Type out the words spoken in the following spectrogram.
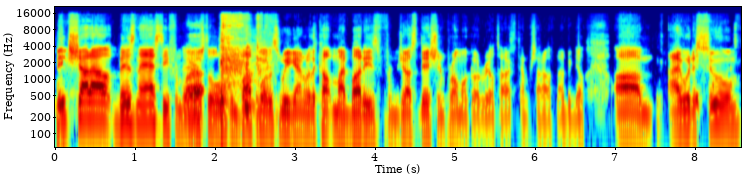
big shout out Biz Nasty from Yeah. Barstool was in Buffalo this weekend with a couple of my buddies from Just Dish and promo code Real Talk, 10% off, not a big deal. Um, I would assume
